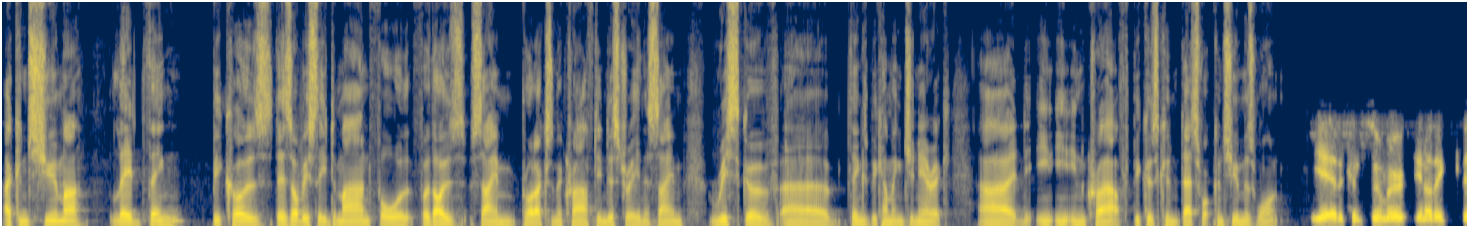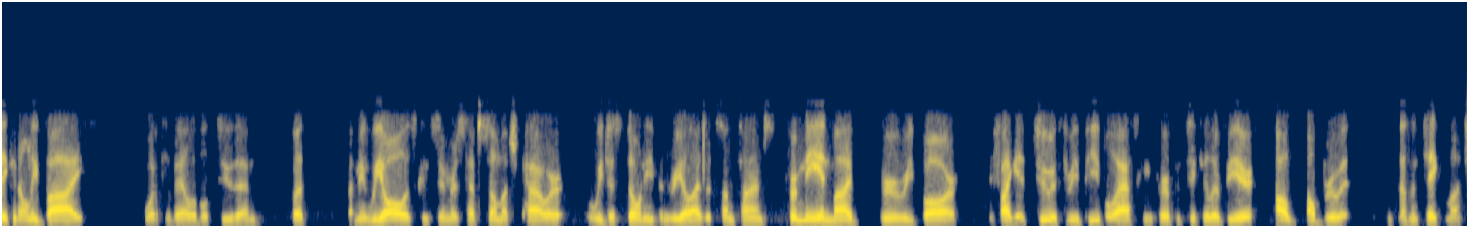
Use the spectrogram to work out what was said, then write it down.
a consumer led thing? Because there's obviously demand for, for those same products in the craft industry and the same risk of uh, things becoming generic uh, in, in, craft because con- that's what consumers want. Yeah, the consumer, you know, they, they can only buy what's available to them. But I mean, we all as consumers have so much power, we just don't even realize it sometimes. For me in my brewery bar, if I get two or three people asking for a particular beer, I'll, I'll brew it. It doesn't take much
